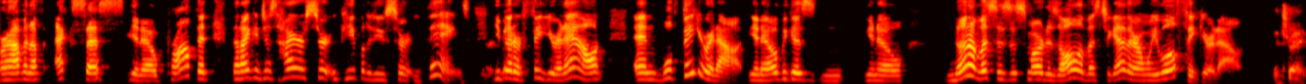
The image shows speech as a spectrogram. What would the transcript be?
or have enough excess, you know, profit that I can just hire certain people to do certain things. You better figure it out and we'll figure it out, you know, because, you know, none of us is as smart as all of us together and we will figure it out. That's right.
